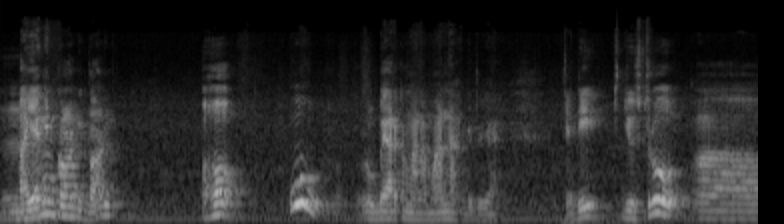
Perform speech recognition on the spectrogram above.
Hmm. bayangin kalau dibalik oh uh luber ke mana-mana gitu ya. Jadi justru eh,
